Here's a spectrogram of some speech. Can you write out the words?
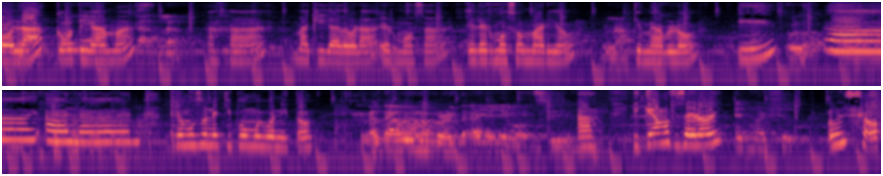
Hola, ¿cómo te llamas? Carla. Ajá, maquilladora hermosa. El hermoso Mario Hola. que me habló. Y. Hola. ¡Ay, Alan! Tenemos un equipo muy bonito. Falta uno, pero ahorita ah, ya llegó. Sí. Ah, ¿y qué vamos a hacer hoy? El horseshoe. Un shot.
